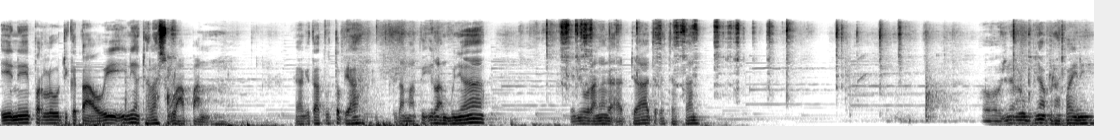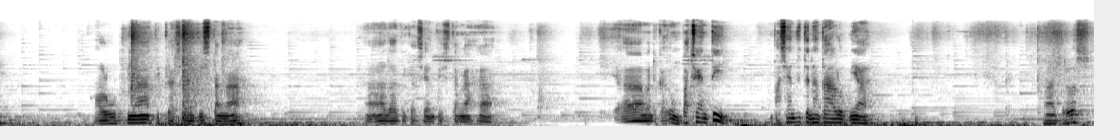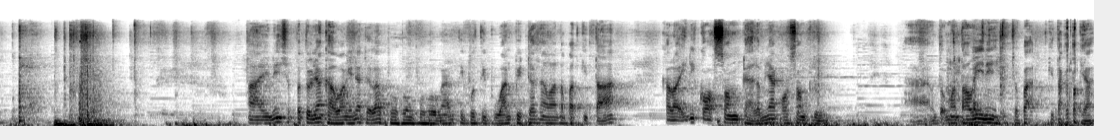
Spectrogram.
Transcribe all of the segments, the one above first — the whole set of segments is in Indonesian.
Ini perlu diketahui ini adalah sulapan. Ya kita tutup ya. Kita mati lampunya. Ini orangnya nggak ada cek-cekan. Oh ini loopnya berapa ini? Loopnya 3 cm setengah. Nah, ada 3 cm setengah. Nah. ya mendekat oh, 4 cm 4 cm ternyata loopnya nah terus. Nah ini sebetulnya gawang ini adalah bohong-bohongan tipu-tipuan beda sama tempat kita. Kalau ini kosong dalamnya kosong dulu nah, untuk mengetahui ini coba kita ketok ya.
